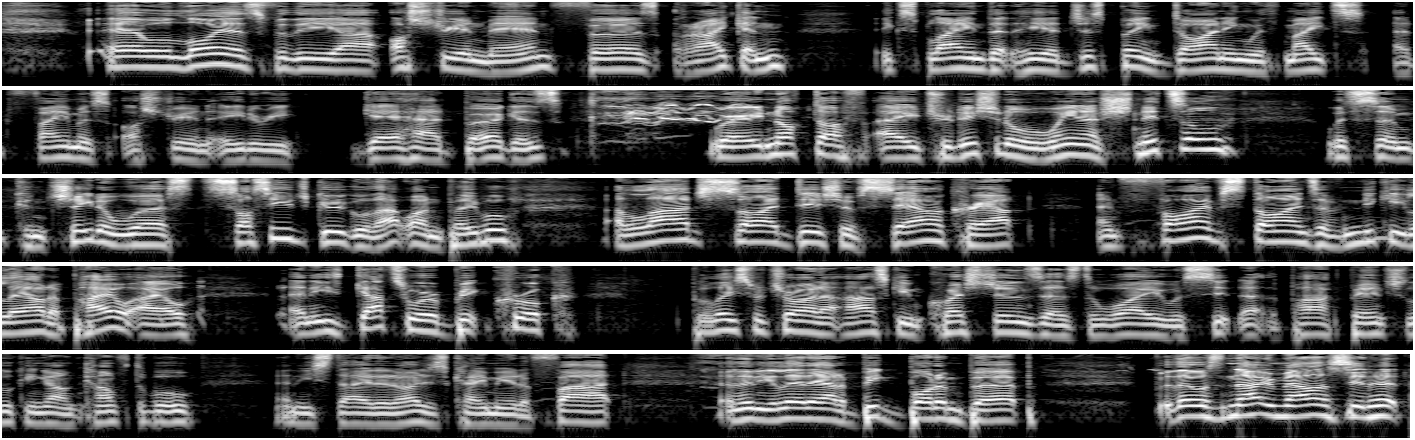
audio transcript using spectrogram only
Yeah, well, lawyers for the uh, Austrian man, Furs Reichen, explained that he had just been dining with mates at famous Austrian eatery Gerhard Burgers, where he knocked off a traditional Wiener Schnitzel with some Conchita Wurst sausage. Google that one, people. A large side dish of sauerkraut and five steins of Niki Lauda pale ale, and his guts were a bit crook. Police were trying to ask him questions as to why he was sitting at the park bench looking uncomfortable, and he stated, I just came here to fart. And then he let out a big bottom burp, but there was no malice in it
